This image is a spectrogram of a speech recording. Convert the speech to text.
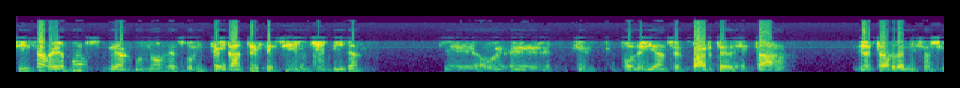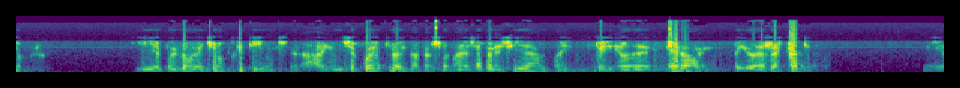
sí sabemos de algunos de sus integrantes que siguen en vida, que, eh, que, podrían ser parte de esta, de esta organización. Y después los hechos objetivos. Hay un secuestro, hay una persona desaparecida, hay un pedido de dinero, hay un pedido de rescate, eh,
